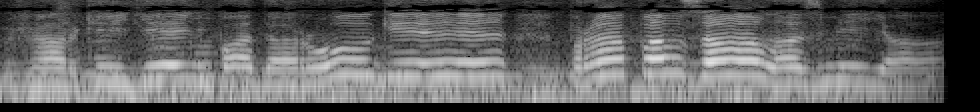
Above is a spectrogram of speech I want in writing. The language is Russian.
В жаркий день по дороге проползала змея.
